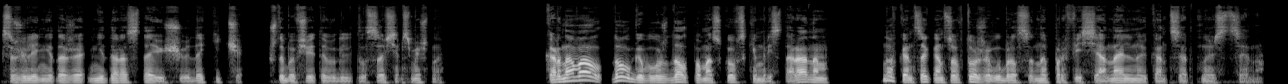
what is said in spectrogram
к сожалению, даже не дорастающую до китча, чтобы все это выглядело совсем смешно. Карнавал долго блуждал по московским ресторанам, но в конце концов тоже выбрался на профессиональную концертную сцену.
